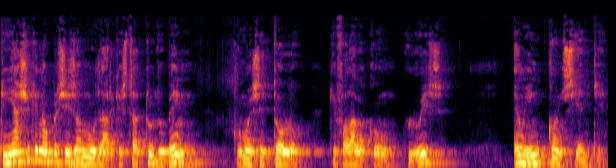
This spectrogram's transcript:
Quem acha que não precisa mudar, que está tudo bem, como esse tolo que falava com Luiz, é um inconsciente,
